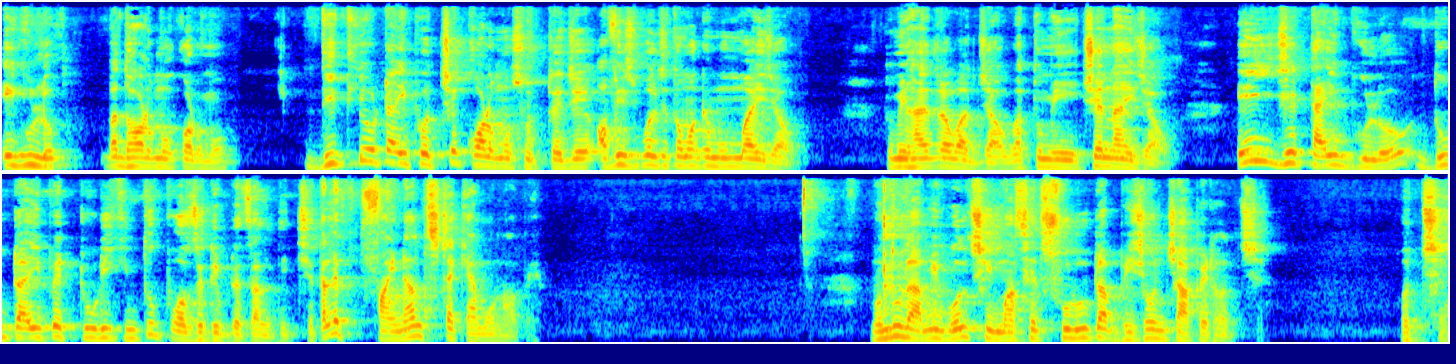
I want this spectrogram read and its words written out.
এগুলো বা ধর্মকর্ম। দ্বিতীয় টাইপ হচ্ছে কর্মসূত্রে যে অফিস বলছে, তোমাকে মুম্বাই যাও, তুমি হায়দ্রাবাদ যাও বা তুমি চেন্নাই যাও। এই যে টাইপগুলো দু টাইপের ট্যুরই কিন্তু পজিটিভ রেজাল্ট দিচ্ছে। তাহলে ফাইন্যান্সটা কেমন হবে? বন্ধুরা, আমি বলছি, মাসের শুরুটা ভীষণ চাপের হচ্ছে। হচ্ছে।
